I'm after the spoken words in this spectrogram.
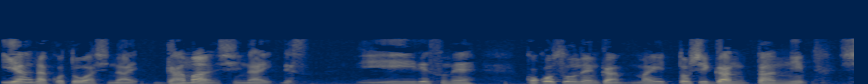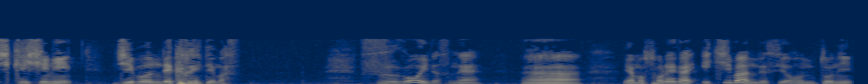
嫌なことはしない。我慢しないです。いいですね。ここ数年間、毎年元旦に色紙に自分で書いてます。すごいですね。うん。いやもうそれが一番ですよ、本当に。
